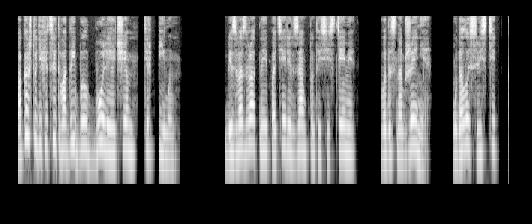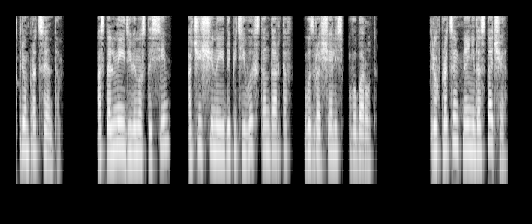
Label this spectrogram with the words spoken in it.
Пока что дефицит воды был более чем терпимым. Безвозвратные потери в замкнутой системе водоснабжения удалось свести к 3%. Остальные 97, очищенные до питьевых стандартов, возвращались в оборот. Трехпроцентная недостача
